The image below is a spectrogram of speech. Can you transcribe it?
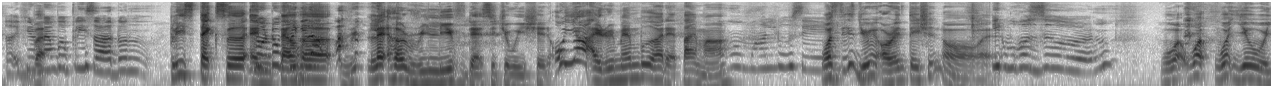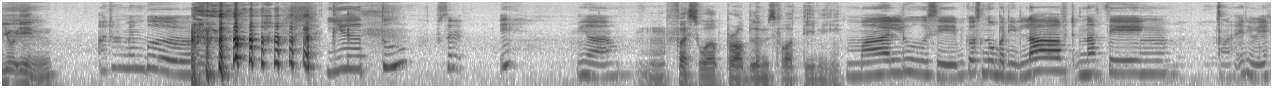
Uh, if you but remember, please ah, don't. please text her and No, don't tell her, re- let her relive that situation. Oh yeah, I remember ah that time ah. Oh malu sih. Was this during orientation or what? It wasn't. what what what year were you in? I don't remember. Year two? Eh? Yeah. Mm, First world problems for Tini. Malu sih because nobody laughed, nothing. Ah, anyway.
